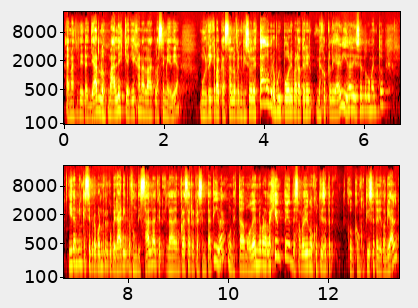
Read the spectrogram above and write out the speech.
Además de detallar los males que aquejan a la clase media, muy rica para alcanzar los beneficios del Estado, pero muy pobre para tener mejor calidad de vida, dice el documento, y también que se propone recuperar y profundizar la, democracia representativa, un Estado moderno para la gente, desarrollo con justicia, territorial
